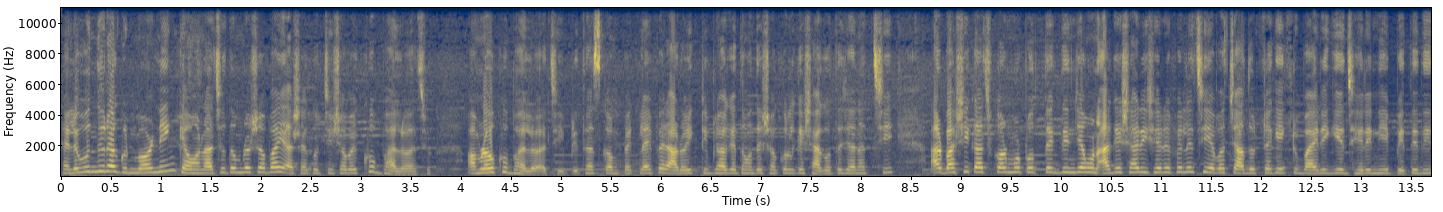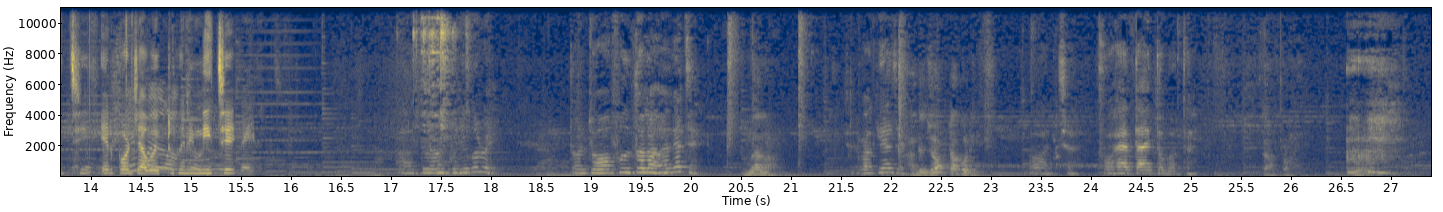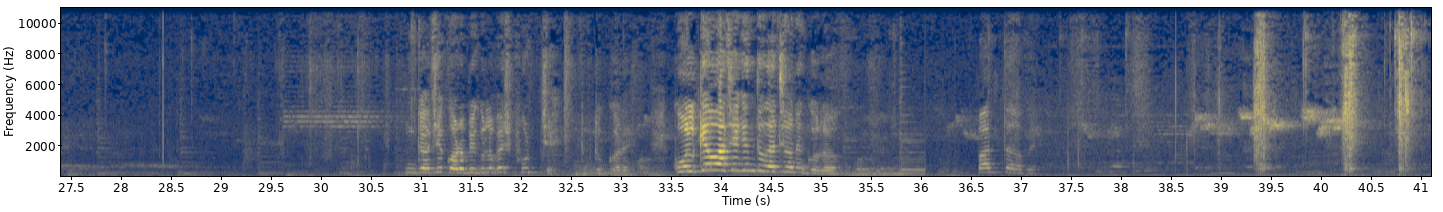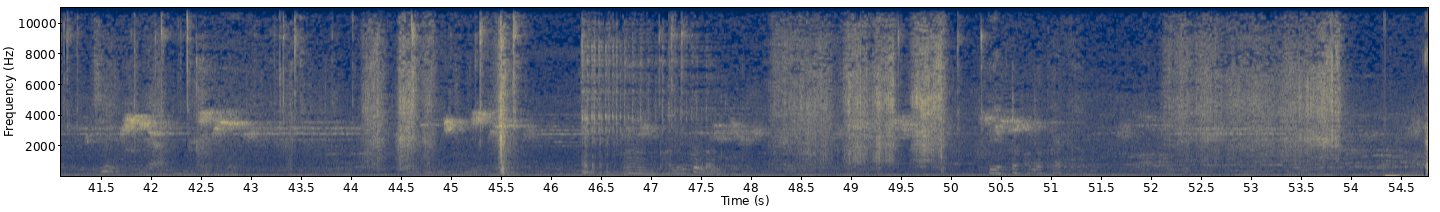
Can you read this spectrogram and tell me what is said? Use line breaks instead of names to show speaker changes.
Hello বন্ধুরা good morning কেমন আছো তোমরা সবাই? আশা করছি সবাই খুব ভালো আছো। আমরাও খুব ভালো আছি। পৃথাস কম্প্যাক্ট লাইফের আরও একটি ব্লগে তোমাদের সকলকে স্বাগত জানাচ্ছি। আর বাসি কাজকর্ম প্রত্যেক দিন যেমন আগে শাড়ি সেরে ফেলেছি এবার চাদরটাকে একটু বাইরে গিয়ে ঝেড়ে নিয়ে পেতে দিচ্ছি। এরপর যাব একটুখানি নিচে। পুজো করবে? তোমার জবা ফুল তোলা হয়ে গেছে?
না না।
বাকি আছে?
আগে জবটা করি।
ও আচ্ছা। ও হ্যাঁ তাই তো কথা।
তারপর।
গাছে করবিগুলো বেশ ফুটছে টুকটুক করে। কলকেও আছে কিন্তু গাছে অনেকগুলো। পাততে হবে।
